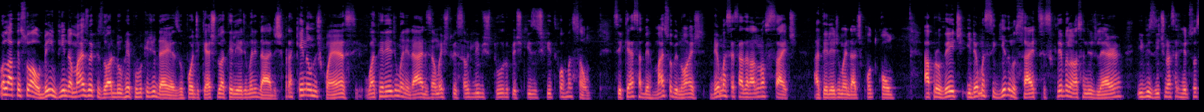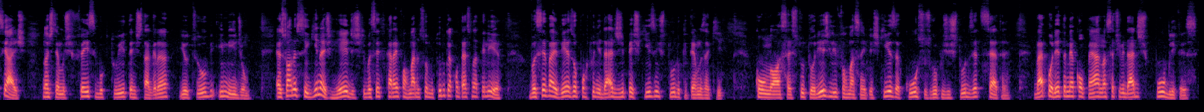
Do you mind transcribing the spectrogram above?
Olá pessoal, bem-vindo a mais um episódio do República de Ideias, o podcast do Ateliê de Humanidades. Para quem não nos conhece, o Ateliê de Humanidades é uma instituição de livre estudo, pesquisa, escrita e formação. Se quer saber mais sobre nós, dê uma acessada lá no nosso site, ateliêdehumanidades.com. Aproveite e dê uma seguida no site, se inscreva na nossa newsletter e visite nossas redes sociais. Nós temos Facebook, Twitter, Instagram, YouTube e Medium. É só nos seguir nas redes que você ficará informado sobre tudo o que acontece no ateliê você vai ver as oportunidades de pesquisa e estudo que temos aqui, com nossas tutorias de informação e pesquisa, cursos, grupos de estudos, etc. Vai poder também acompanhar nossas atividades públicas.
